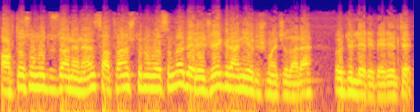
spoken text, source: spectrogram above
Hafta sonu düzenlenen satranç turnuvasında dereceye giren yarışmacılara ödülleri verildi.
